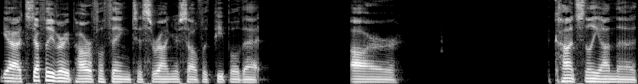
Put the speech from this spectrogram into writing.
Yeah, it's definitely a very powerful thing to surround yourself with people that are constantly on the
